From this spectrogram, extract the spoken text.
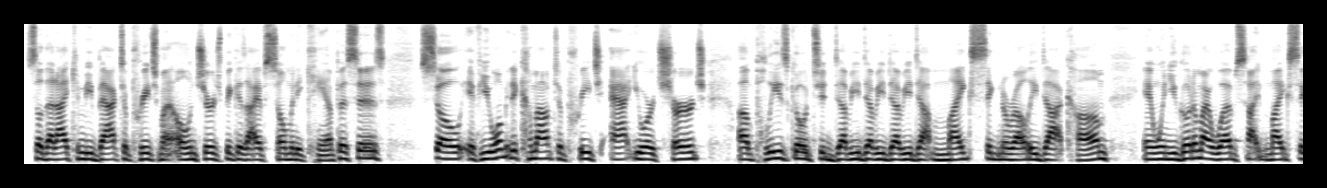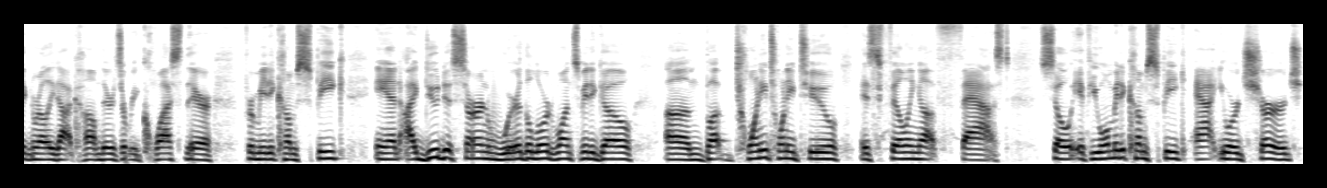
so that I can be back to preach my own church because I have so many campuses. So if you want me to come out to preach at your church, uh, please go to www.mikesignorelli.com. And when you go to my website, mikesignorelli.com, there's a request there for me to come speak. And I do discern where the Lord wants me to go. Um, but 2022 is filling up fast. So if you want me to come speak at your church,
